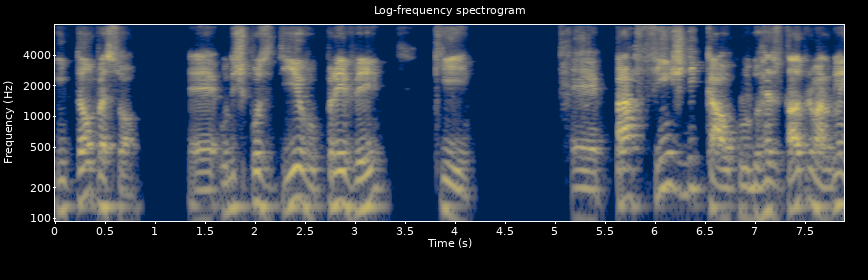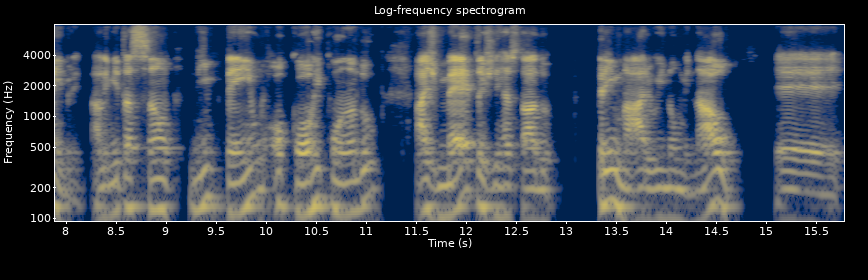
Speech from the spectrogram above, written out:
Então, pessoal, é, o dispositivo prevê que, é, para fins de cálculo do resultado primário, lembre, a limitação de empenho ocorre quando as metas de resultado primário e nominal é,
